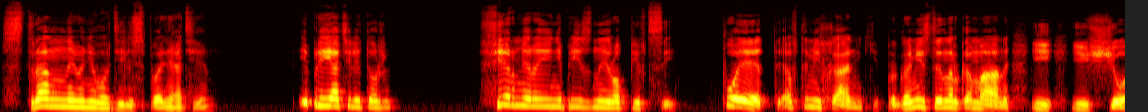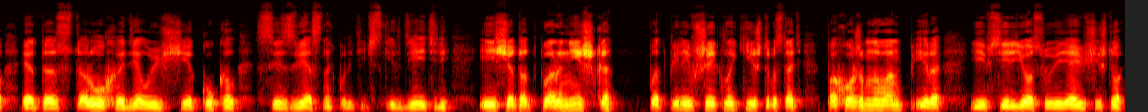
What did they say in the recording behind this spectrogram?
Странные у него вделись понятия. И приятели тоже. Фермеры и непризнанные рок-певцы поэты, автомеханики, программисты-наркоманы и еще эта старуха, делающая кукол с известных политических деятелей, и еще тот парнишка, подпиливший клыки, чтобы стать похожим на вампира, и всерьез уверяющий, что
